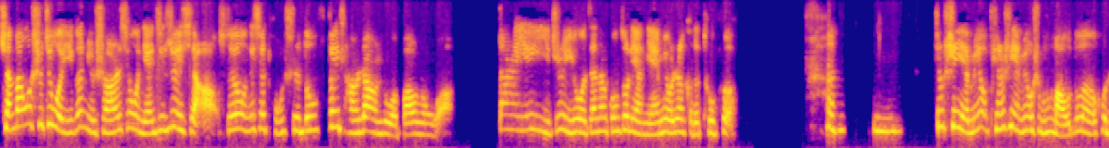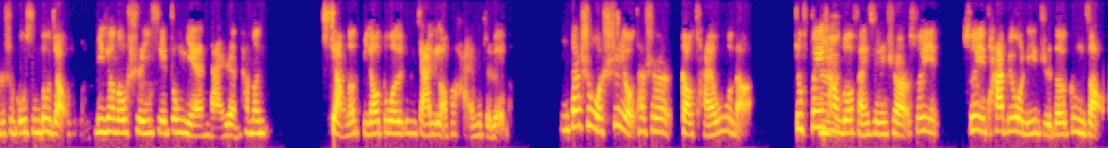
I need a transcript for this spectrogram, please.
全办公室就我一个女生，而且我年纪最小，所以我那些同事都非常让着我、包容我。当然也以至于我在那儿工作两年没有任何的突破。嗯，就是也没有平时也没有什么矛盾或者是勾心斗角什么，毕竟都是一些中年男人，他们。想的比较多的就是家里老婆孩子之类的，但是我室友他是搞财务的，就非常多烦心事儿，所以所以他比我离职的更早。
